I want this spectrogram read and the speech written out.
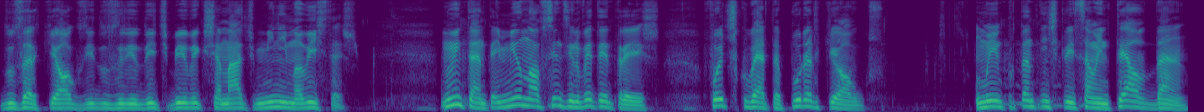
dos arqueólogos e dos eruditos bíblicos chamados minimalistas. No entanto, em 1993 foi descoberta por arqueólogos uma importante inscrição em Tel Dan,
